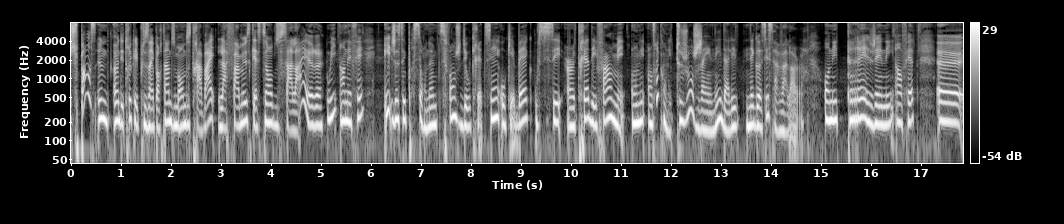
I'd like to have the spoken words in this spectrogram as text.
je pense une, un des trucs les plus importants du monde du travail, la fameuse question du salaire. Oui, en effet. Et je sais pas si on a un petit fond judéo-chrétien au Québec ou si c'est un trait des femmes, mais on est, on dirait qu'on est toujours gêné d'aller négocier sa valeur. On est très gênés, en fait. Euh,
